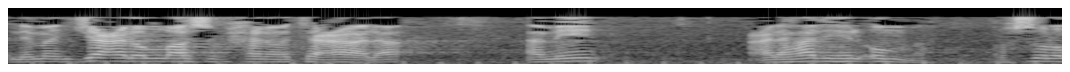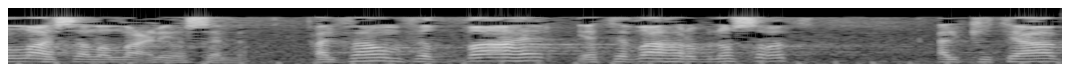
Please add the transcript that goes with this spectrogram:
لمن جعل الله سبحانه وتعالى أمين على هذه الأمة رسول الله صلى الله عليه وسلم. قال فهم في الظاهر يتظاهر بنصرة الكتاب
